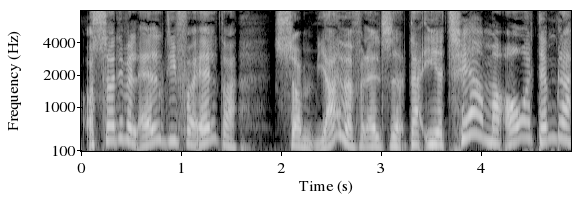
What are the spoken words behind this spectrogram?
Og så er det vel alle de forældre, som jeg i hvert fald altid, der irriterer mig over dem, der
